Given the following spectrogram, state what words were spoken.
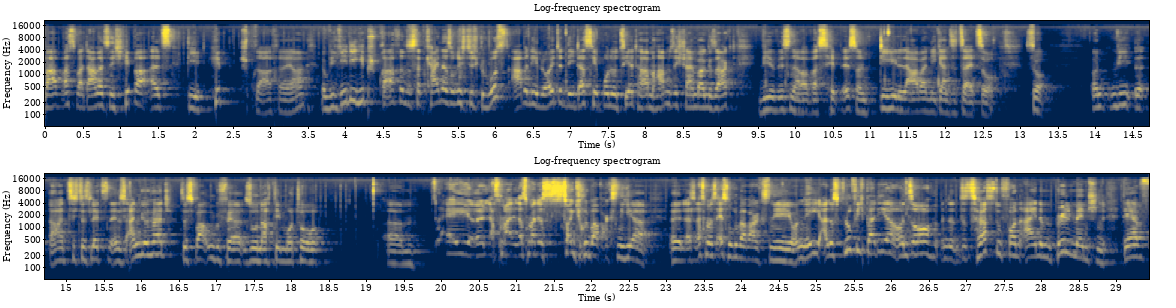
war, was war damals nicht hipper als die Hip-Sprache? Ja? wie geht die Hip-Sprache? Das hat keiner so richtig gewusst, aber die Leute, die das hier produziert haben, haben sich scheinbar gesagt, wir wissen aber, was hip ist und die labern die ganze Zeit so. So. Und wie äh, hat sich das letzten Endes angehört? Das war ungefähr so nach dem Motto, ähm, ey, äh, lass mal, lass mal das Zeug rüberwachsen hier, äh, lass, lass mal das Essen rüberwachsen, nee, und nee, alles fluffig bei dir und so. Das hörst du von einem Höhlenmenschen, der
